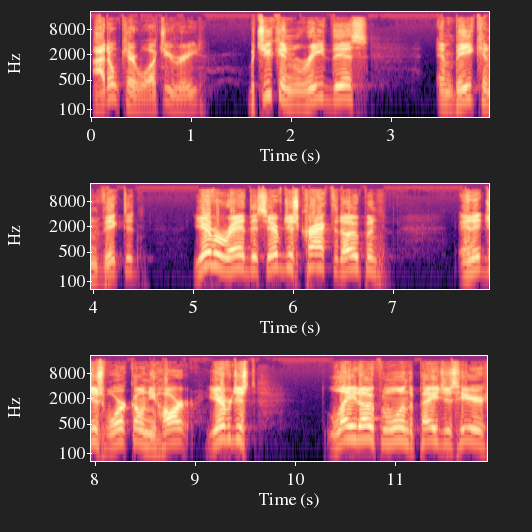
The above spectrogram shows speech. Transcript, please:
I don't care what you read, but you can read this and be convicted. You ever read this? You ever just cracked it open and it just work on your heart? You ever just laid open one of the pages here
